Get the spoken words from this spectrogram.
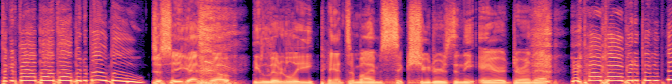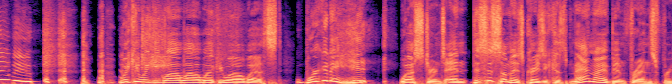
Pick it pow boo boo. Just so you guys know, he literally pantomimes six shooters in the air during that. Pow, pow, bidda, boo, boo, boo. Wiki wiki wow wow wiki wow west. We're gonna hit westerns, and this is something that's crazy because Matt and I have been friends for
